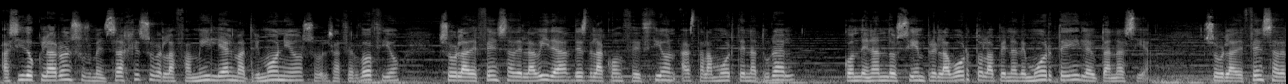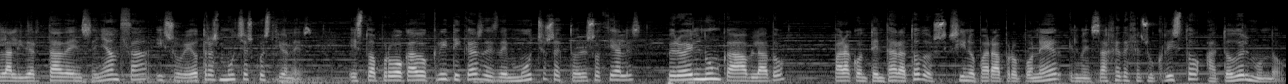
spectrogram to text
Ha sido claro en sus mensajes sobre la familia, el matrimonio, sobre el sacerdocio, sobre la defensa de la vida desde la concepción hasta la muerte natural, condenando siempre el aborto, la pena de muerte y la eutanasia, sobre la defensa de la libertad de enseñanza y sobre otras muchas cuestiones. Esto ha provocado críticas desde muchos sectores sociales, pero él nunca ha hablado para contentar a todos, sino para proponer el mensaje de Jesucristo a todo el mundo.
